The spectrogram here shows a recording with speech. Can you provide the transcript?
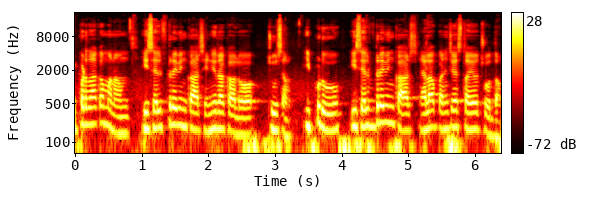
ఇప్పటిదాకా మనం ఈ సెల్ఫ్ డ్రైవింగ్ కార్స్ ఎన్ని రకాలో చూసాం. ఇప్పుడు ఈ సెల్ఫ్ డ్రైవింగ్ కార్స్ ఎలా పనిచేస్తాయో చూద్దాం.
